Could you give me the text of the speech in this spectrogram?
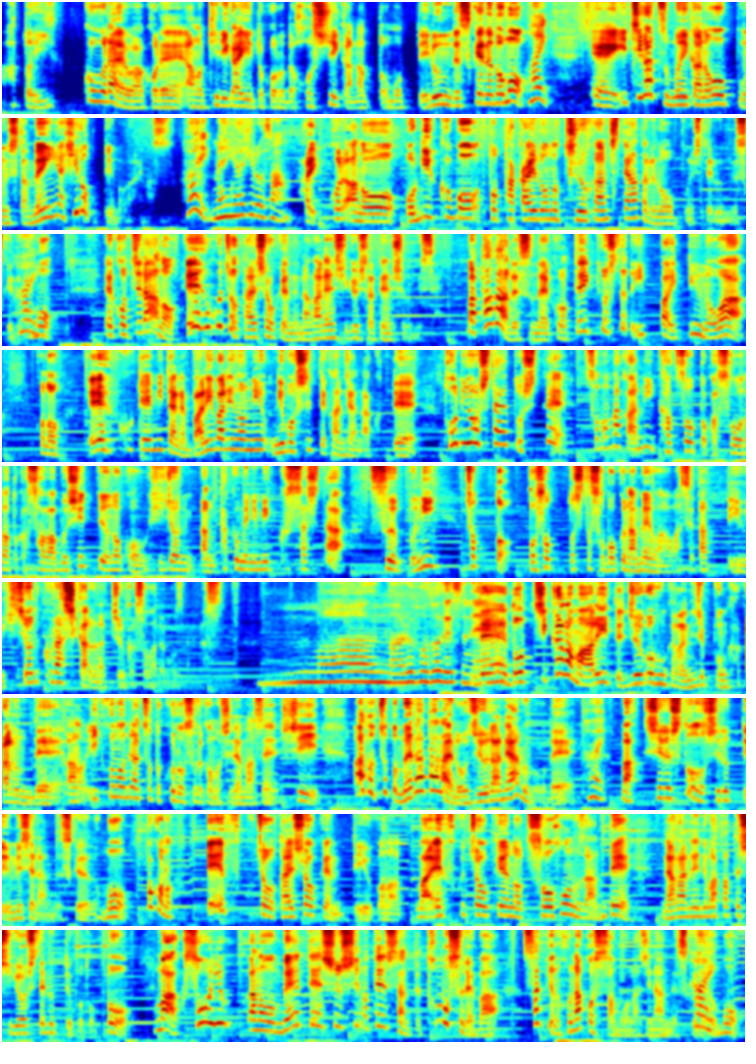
あと1個ぐらいはこれ、あの、切りがいいところで欲しいかなと思っているんですけれども、はい。えー1月6日のオープンした麺屋ヒロっていうのがあります。はい。麺屋ひろさん。はい。これ、あの、荻窪と高井戸の中間地点あたりのオープンしてるんですけれども、えこちら、あの、永福町大正圏で長年修行した店主の店。まあ、ただですね、この提供してる一杯っていうのは、この英福系みたいなバリバリの煮干しって感じじゃなくて、鶏を主体として、その中にカツオとかソーダとかサバ節っていうのをこう非常にあの巧みにミックスさせたスープにちょっとボソッとした素朴な麺を合わせたっていう非常にクラシカルな中華そばでございます。まあ、なるほどですね。で、どっちからも歩いて15分から20分かかるんで、あの、行くのにはちょっと苦労するかもしれませんし、あとちょっと目立たない路地裏にあるので、はい。まあ、知る人ぞ知るっていう店なんですけれども、やっぱこの永福町大正圏っていうこの、まあ、永福町系の総本山で長年にわたって修行してるっていうことと、まあ、そういう、あの、名店出身の店主さんってともすれば、さっきの船越さんも同じなんですけれども、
